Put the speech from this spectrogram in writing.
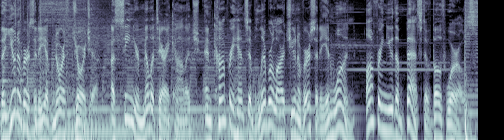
The University of North Georgia, a senior military college and comprehensive liberal arts university in one, offering you the best of both worlds.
